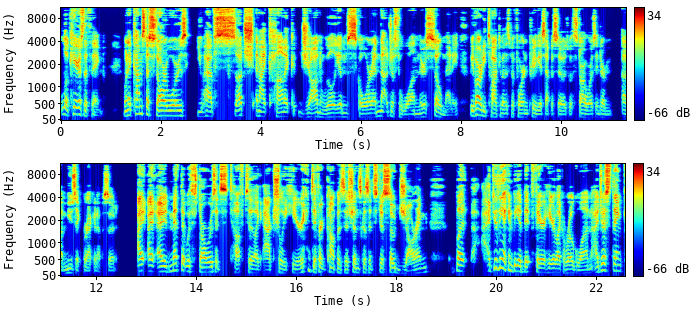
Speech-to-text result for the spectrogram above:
Look, here's the thing. When it comes to Star Wars, you have such an iconic John Williams score, and not just one. There's so many. We've already talked about this before in previous episodes with Star Wars in our uh, music bracket episode. I, I, I admit that with Star Wars, it's tough to like actually hear different compositions because it's just so jarring. But I do think I can be a bit fair here, like Rogue One. I just think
